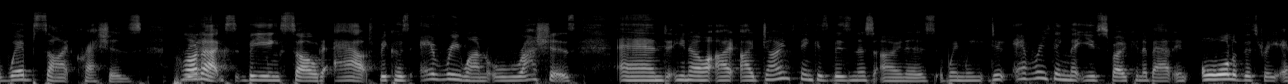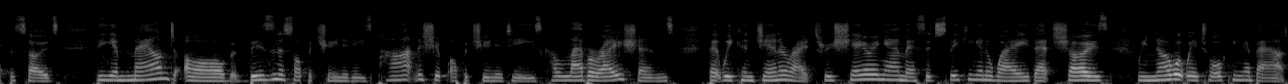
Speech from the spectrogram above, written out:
website crashes, products yes. being sold out because everyone rushes. And, you know, I, I don't think as business owners, when we do everything that you've spoken about in all of the three episodes, the amount of business opportunities, partnership opportunities, collaborations that we can generate through sharing our message, speaking in a way that shows we know what we're talking about,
